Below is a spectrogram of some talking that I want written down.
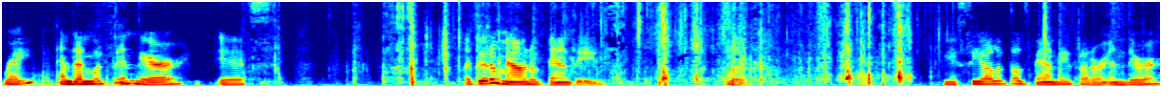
Right? And then what's in there, it's a good amount of band-aids. Look. You see all of those band-aids that are in there?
